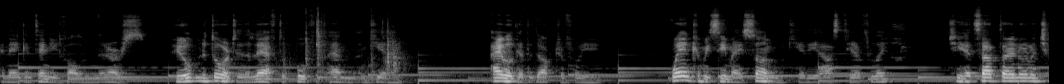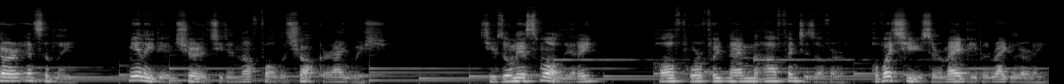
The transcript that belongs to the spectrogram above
and then continued following the nurse, who opened the door to the left of both of him and Katie. I will get the doctor for you. When can we see my son? Katie asked tearfully. She had sat down on a chair instantly, merely to ensure that she did not fall with shock or anguish. She was only a small lady, all four foot nine and a half inches of her, of which she used to remind people regularly.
